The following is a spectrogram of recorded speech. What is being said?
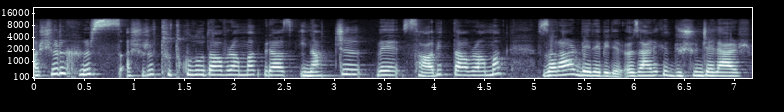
aşırı hırs, aşırı tutkulu davranmak, biraz inatçı ve sabit davranmak zarar verebilir. Özellikle düşünceler,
